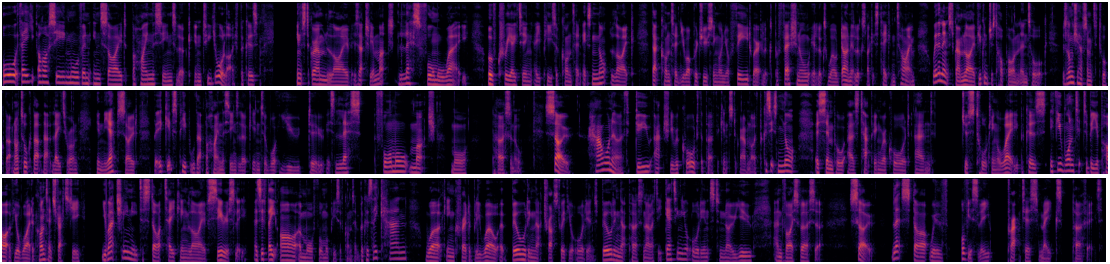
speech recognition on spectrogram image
or they are seeing more of an inside behind the scenes look into your life because Instagram Live is actually a much less formal way of creating a piece of content. It's not like that content you are producing on your feed where it looks professional, it looks well done, it looks like it's taken time. With an Instagram Live, you can just hop on and talk as long as you have something to talk about. And I'll talk about that later on in the episode, but it gives people that behind the scenes look into what you do. It's less formal, much more personal. So, how on earth do you actually record the perfect Instagram live? Because it's not as simple as tapping record and just talking away. Because if you want it to be a part of your wider content strategy, you actually need to start taking live seriously as if they are a more formal piece of content because they can work incredibly well at building that trust with your audience, building that personality, getting your audience to know you, and vice versa. So, let's start with Obviously, practice makes perfect.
